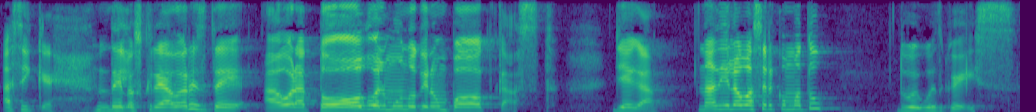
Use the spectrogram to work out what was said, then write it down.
Así que, de los creadores de ahora todo el mundo tiene un podcast, llega, nadie lo va a hacer como tú. Do it with grace.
